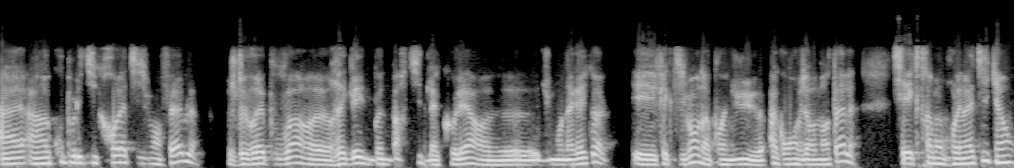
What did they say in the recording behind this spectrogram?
à, à, un coût politique relativement faible, je devrais pouvoir euh, régler une bonne partie de la colère euh, du monde agricole. Et effectivement, d'un point de vue agro-environnemental, c'est extrêmement problématique. Hein.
